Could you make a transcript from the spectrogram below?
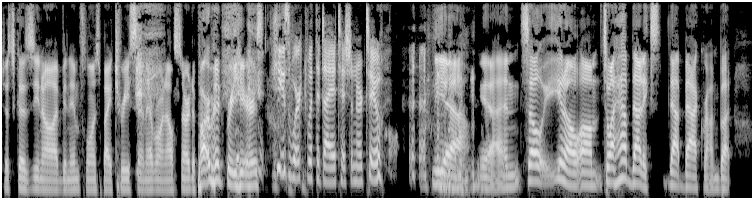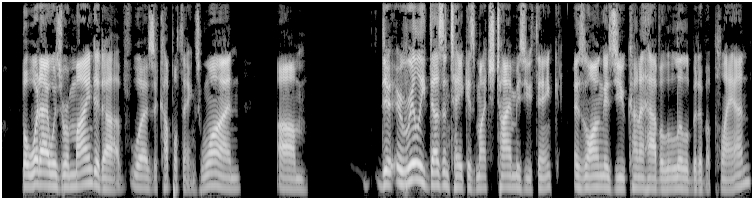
Just because you know I've been influenced by Theresa and everyone else in our department for years He's worked with a dietitian or two. yeah yeah and so you know um so i have that ex- that background but but what i was reminded of was a couple things one um it really doesn't take as much time as you think as long as you kind of have a little bit of a plan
